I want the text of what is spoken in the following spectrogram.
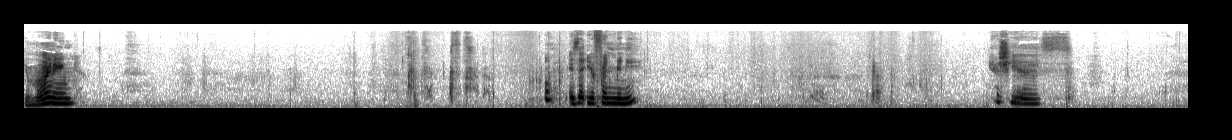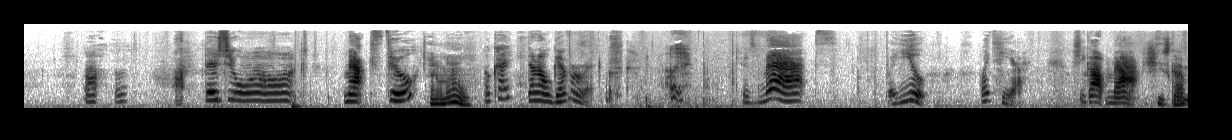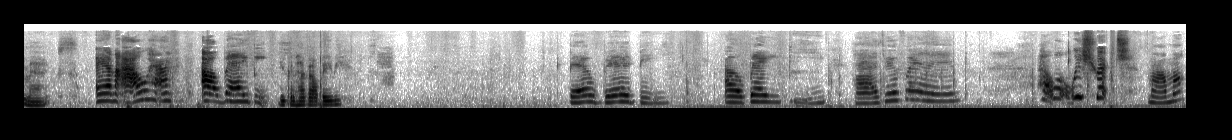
Good morning. Oh, is that your friend Minnie? Here she is. Does she want Max too? I don't know. Okay, then I'll give her it. It's Max for you. Right here. She got Max. She's got Max. And I'll have our baby. You can have our baby. Their baby. Our baby has a friend. How will we switch, Mama?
